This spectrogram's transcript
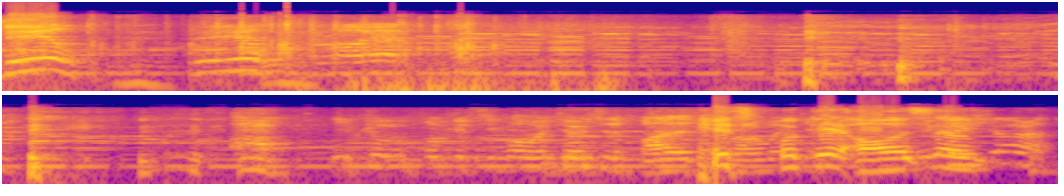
Neil. Neil. Oh, you fucking see what we're doing to the fan. It's fucking awesome.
